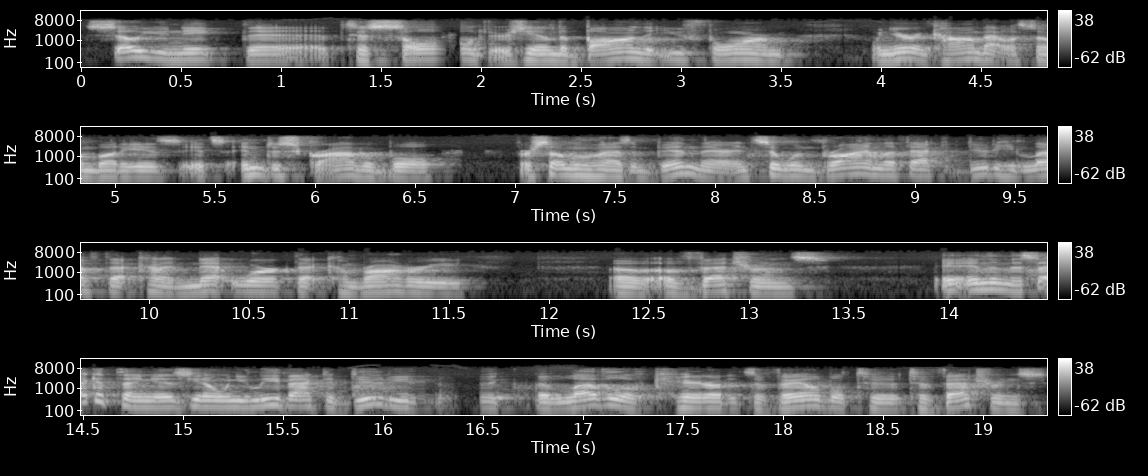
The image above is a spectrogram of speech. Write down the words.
so unique to, to soldiers. You know, the bond that you form when you're in combat with somebody is it's indescribable for someone who hasn't been there. And so when Brian left active duty, he left that kind of network, that camaraderie of, of veterans. And then the second thing is, you know, when you leave active duty, the, the level of care that's available to, to veterans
